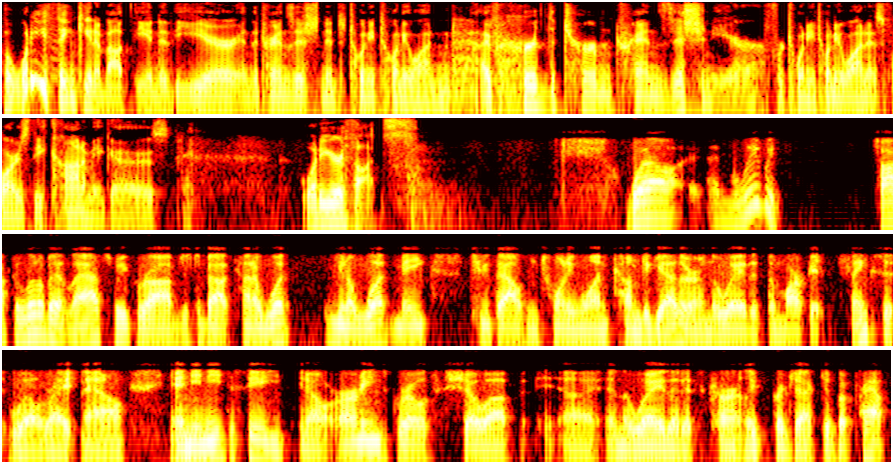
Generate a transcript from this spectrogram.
but what are you thinking about the end of the year and the transition into 2021? I've heard the term transition year for 2021 as far as the economy goes. What are your thoughts? Well, I believe we talked a little bit last week, Rob, just about kind of what you know what makes 2021 come together in the way that the market thinks it will right now. And you need to see you know earnings growth show up uh, in the way that it's currently projected, but perhaps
